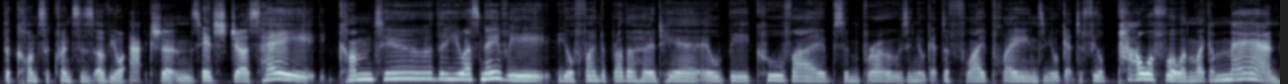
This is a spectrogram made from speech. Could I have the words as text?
the consequences of your actions. It's just, hey, come to the US Navy. You'll find a brotherhood here. It'll be cool vibes and bros, and you'll get to fly planes and you'll get to feel powerful and like a man.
